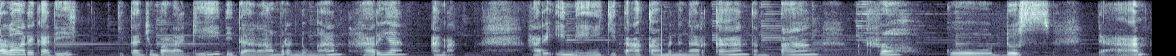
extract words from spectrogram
Halo adik-adik, kita jumpa lagi di dalam renungan harian anak. Hari ini kita akan mendengarkan tentang Roh Kudus. Dan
